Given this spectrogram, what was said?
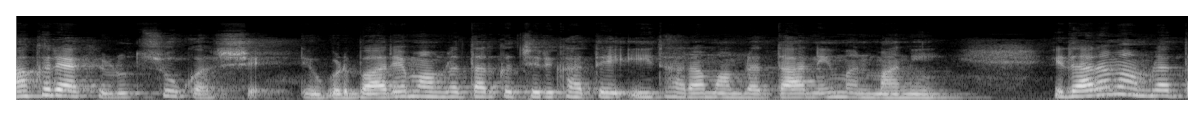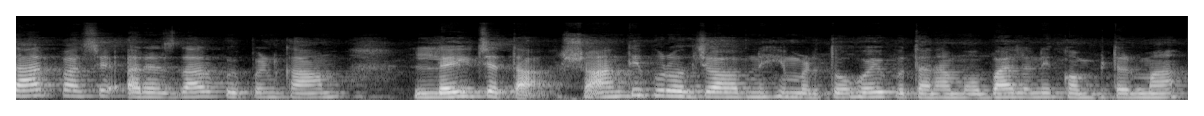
આખરે આ ખેડૂત શું કરશે? દેવગઢ બારે મામલતદાર કચેરી ખાતે ઈ ધારા મામલતદારની મનમાની. ઈ ધારા મામલતદાર પાસે અરજદાર કોઈપણ કામ લઈ જતા શાંતિપૂર્વક જવાબ નહીં મળતો હોય પોતાના મોબાઈલ અને કોમ્પ્યુટરમાં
